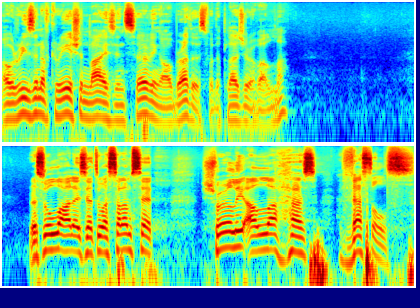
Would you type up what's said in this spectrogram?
our reason of creation lies in serving our brothers for the pleasure of Allah. Rasulullah said, Surely Allah has vessels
